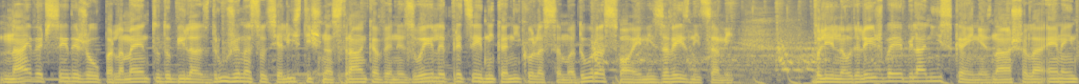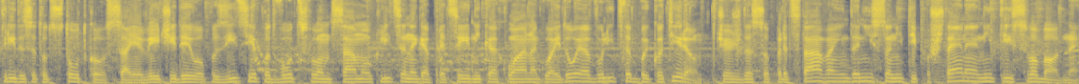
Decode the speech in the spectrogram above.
največ sedežev v parlamentu dobila Združena socialistična stranka Venezuele predsednika Nikolasa Madura s svojimi zaveznicami. Volilna udeležba je bila nizka in je znašala 31 odstotkov, saj je večji del opozicije pod vodstvom samooklicenega predsednika Juana Guaidoja volitve bojkotiral, čež da so predstava in da niso niti poštene, niti svobodne.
